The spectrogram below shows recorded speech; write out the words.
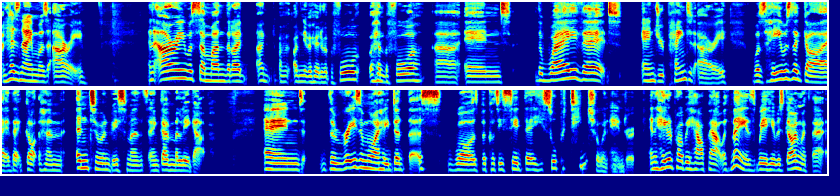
And his name was Ari. And Ari was someone that I'd, I'd, I've never heard of it before, him before. Uh, and the way that Andrew painted Ari was he was the guy that got him into investments and gave him a leg up. And the reason why he did this was because he said that he saw potential in Andrew and he would probably help out with me, is where he was going with that.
